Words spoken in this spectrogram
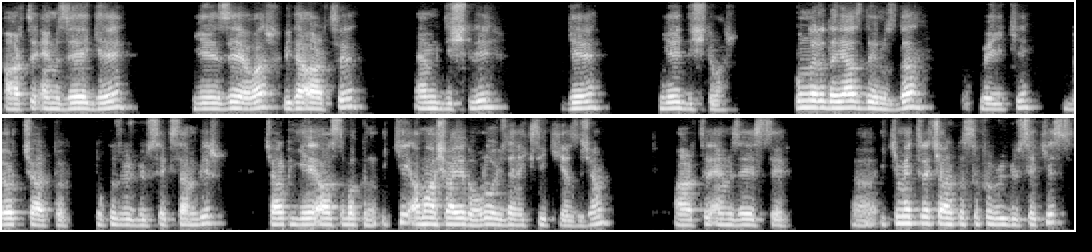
Artı MZG, YZ var. Bir de artı M dişli, G, Y dişli var. Bunları da yazdığımızda V2 4 çarpı 9,81 çarpı YA'sı bakın 2 ama aşağıya doğru o yüzden eksi 2 yazacağım. Artı MZ'si 2 metre çarpı 0,8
